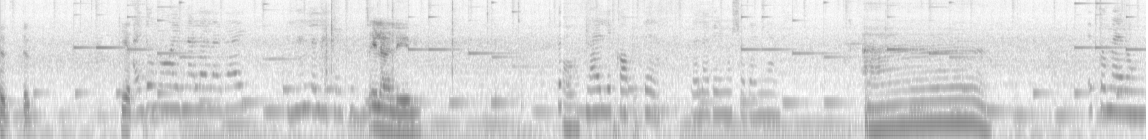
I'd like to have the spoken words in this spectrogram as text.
Tug, tug. Cute. I don't know why nalalagay. Nalalagay ko dito. Sa ilalim. Oh. Na helicopter. Lalagay mo siya ganyan. Ah. Ito merong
